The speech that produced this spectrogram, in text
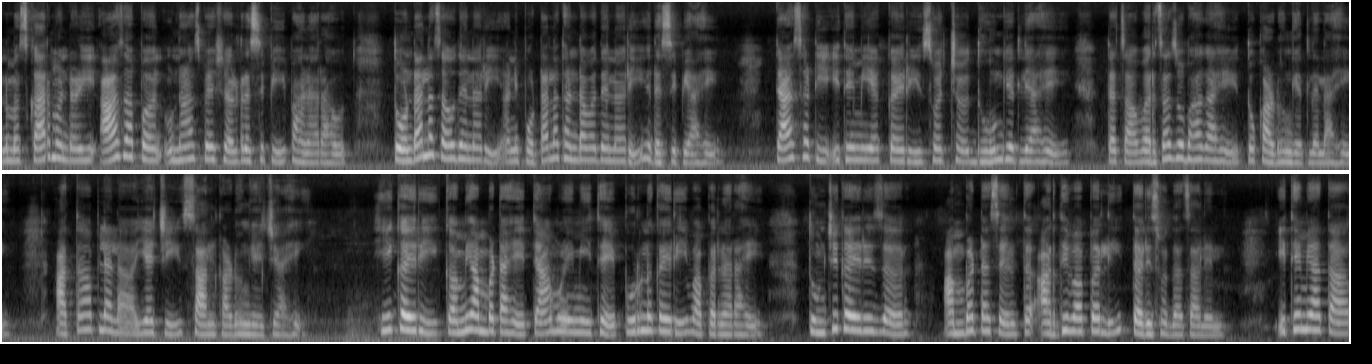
नमस्कार मंडळी आज आपण उन्हाळा स्पेशल रेसिपी पाहणार आहोत. तोंडाला चव देणारी आणि पोटाला थंडावा देणारी रेसिपी आहे. त्यासाठी इथे मी एक कैरी स्वच्छ धुवून घेतली आहे. त्याचा वरचा जो भाग आहे तो काढून घेतलेला आहे. आता आपल्याला याची साल काढून घ्यायची आहे. ही कैरी कमी आंबट आहे त्यामुळे मी इथे पूर्ण कैरी वापरणार आहे. तुमची कैरी जर आंबट असेल तर अर्धी वापरली तरीसुद्धा चालेल. इथे मी आता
